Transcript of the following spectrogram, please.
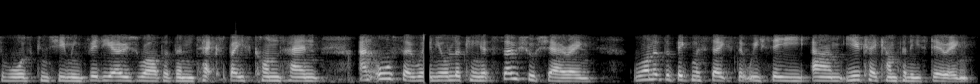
towards consuming videos rather than text based content. And also, when you're looking at social sharing, one of the big mistakes that we see um, UK companies doing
